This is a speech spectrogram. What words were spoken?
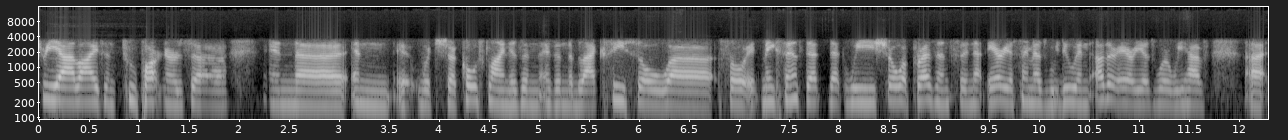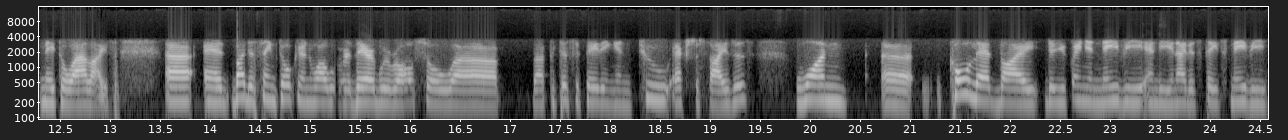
three allies and two partners in uh, in uh, which uh, coastline is in is in the Black Sea. So uh, so it makes sense that that we show a presence in that area, same as we do in other areas where we have uh, NATO allies. Uh, and by the same token, while we were there, we were also uh, participating in two exercises. One uh, co-led by the Ukrainian Navy and the United States Navy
